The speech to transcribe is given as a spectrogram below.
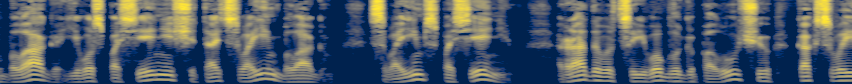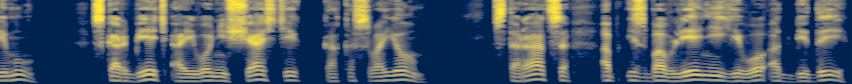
благо, его спасение считать своим благом, своим спасением, радоваться его благополучию, как своему, скорбеть о его несчастье, как о своем, стараться об избавлении его от беды,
